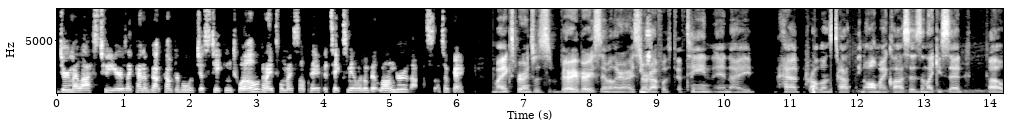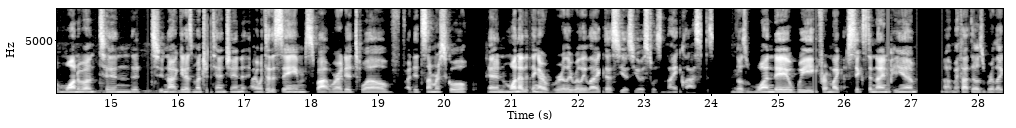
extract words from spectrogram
during my last two years, I kind of got comfortable with just taking 12, and I told myself, hey, if it takes me a little bit longer, that's that's okay. My experience was very very similar. I started off with 15, and I had problems passing all my classes and like you said uh, one of them tended to not get as much attention. I went to the same spot where i did 12 i did summer school and one other thing i really really liked at csus was night classes. Those one day a week from like 6 to 9 p.m um, i thought those were like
